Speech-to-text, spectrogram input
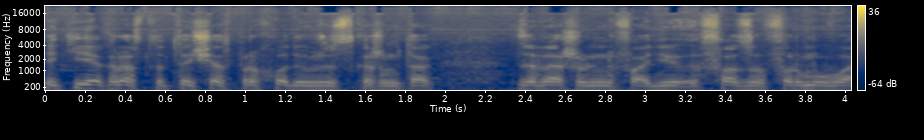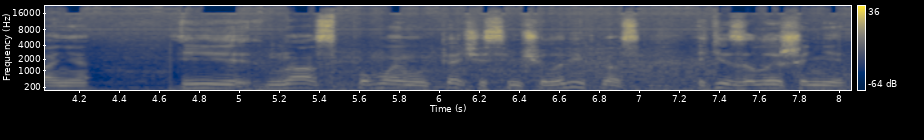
який якраз на той час проходив вже, скажімо так, завершувальну фазу формування. І нас, по-моєму, 5 чи 7 чоловік, нас, які залишені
